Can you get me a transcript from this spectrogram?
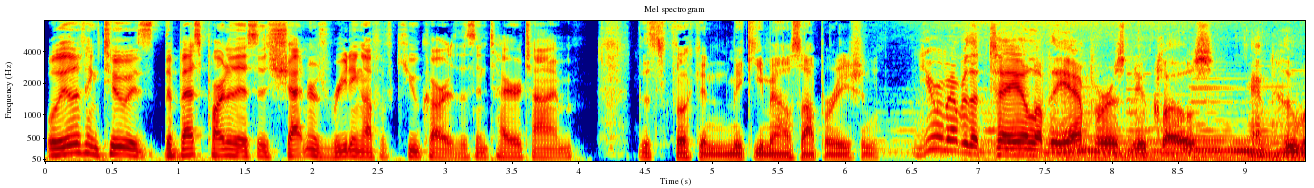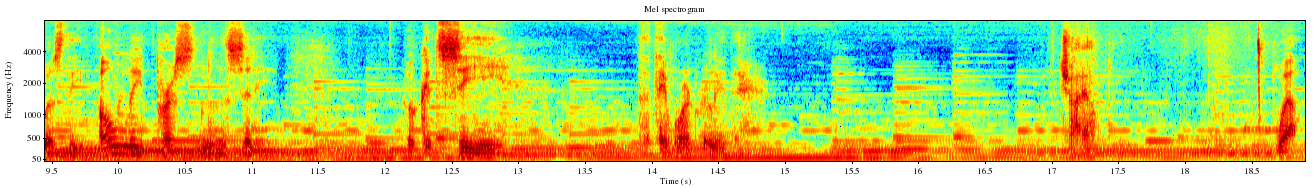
Well, the other thing too is the best part of this is Shatner's reading off of cue cards this entire time. This fucking Mickey Mouse operation. Do you remember the tale of the Emperor's new clothes and who was the only person in the city who could see that they weren't really there? The child. Well,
